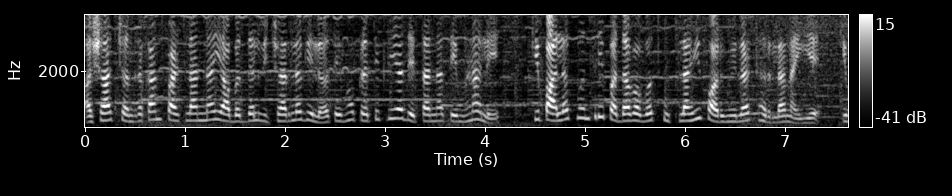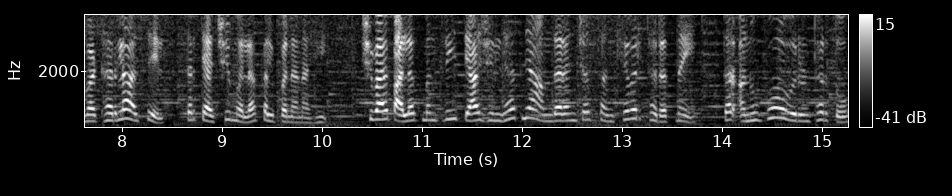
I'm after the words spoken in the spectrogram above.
अशा चंद्रकांत पाटलांना याबद्दल विचारलं गेलं तेव्हा प्रतिक्रिया देताना ते म्हणाले की पालकमंत्री पदाबाबत कुठलाही फॉर्म्युला ठरला नाहीये. किंवा ठरला असेल तर त्याची मला कल्पना नाही. शिवाय पालकमंत्री त्या जिल्ह्यातल्या आमदारांच्या संख्येवर ठरत नाही तर अनुभवावरून ठरतो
